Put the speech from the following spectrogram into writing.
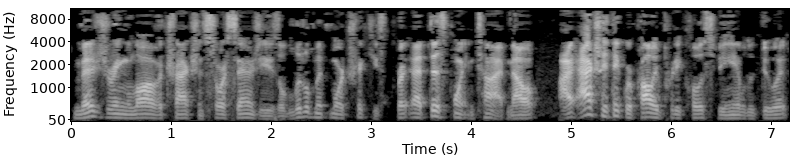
Measuring law of attraction source energy is a little bit more tricky at this point in time. Now, I actually think we're probably pretty close to being able to do it.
